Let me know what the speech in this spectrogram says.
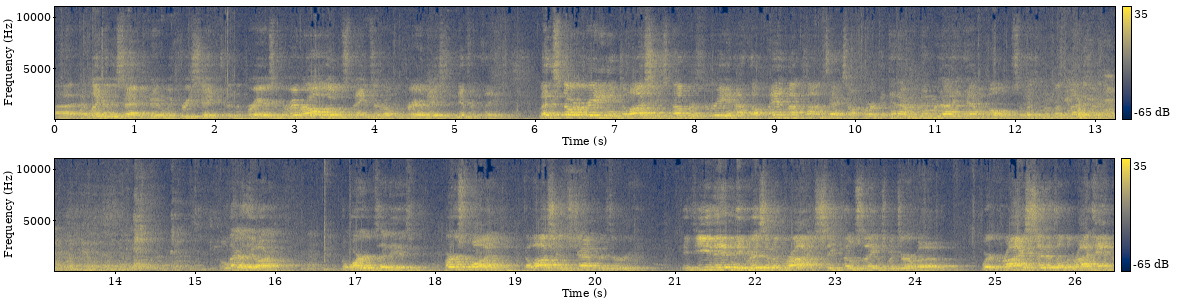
uh, later this afternoon. We appreciate the, the prayers. And remember all those things that are on the prayer list and different things. Let's start reading in Colossians number 3, and I thought, man, my contacts aren't working. Then I remembered I didn't have them on, so let's put my glasses on. Well, there they are. The words, that is. Verse 1, Colossians chapter 3. If ye then be risen with Christ, seek those things which are above, where Christ sitteth on the right hand.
